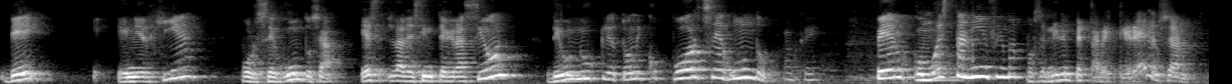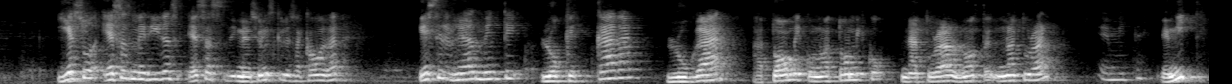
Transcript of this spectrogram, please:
de energía por segundo, o sea, es la desintegración de un núcleo atómico por segundo. Ok. Pero como es tan ínfima, pues se miden petabequerel, o sea, y eso, esas medidas, esas dimensiones que les acabo de dar, es realmente lo que cada lugar atómico, no atómico, natural o no natural, Emite. emite.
